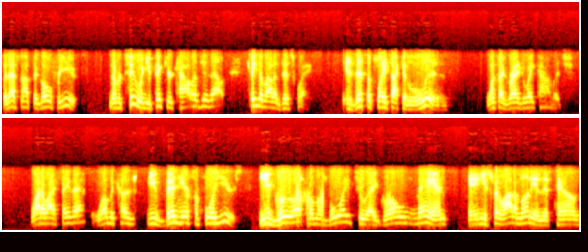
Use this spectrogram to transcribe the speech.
but that's not the goal for you. Number two, when you pick your colleges out, think about it this way. Is this a place I can live once I graduate college. Why do I say that? Well, because you've been here for four years. You grew up from a boy to a grown man, and you spent a lot of money in this town,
